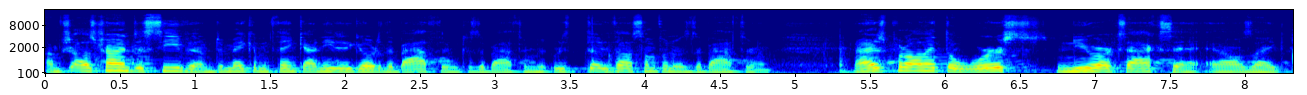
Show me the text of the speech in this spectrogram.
I'm, i was trying to deceive him to make him think i needed to go to the bathroom because the bathroom we thought something was the bathroom. And i just put on like the worst new york's accent and i was like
